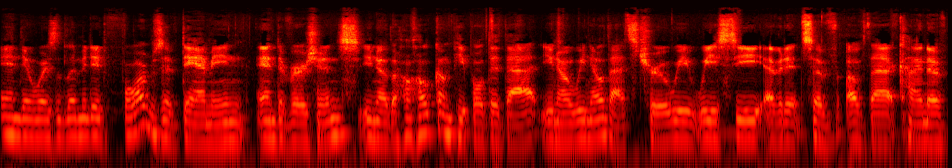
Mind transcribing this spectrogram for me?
and there was limited forms of damming and diversions. You know the hohokam people did that. You know we know that's true. We we see evidence of of that kind of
